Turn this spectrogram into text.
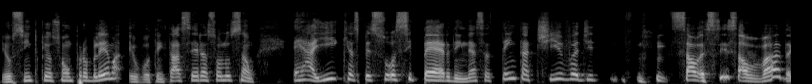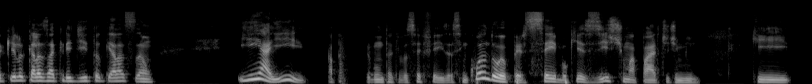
Eu sinto que eu sou um problema, eu vou tentar ser a solução. É aí que as pessoas se perdem nessa tentativa de se salvar daquilo que elas acreditam que elas são. E aí, a pergunta que você fez, assim, quando eu percebo que existe uma parte de mim que,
